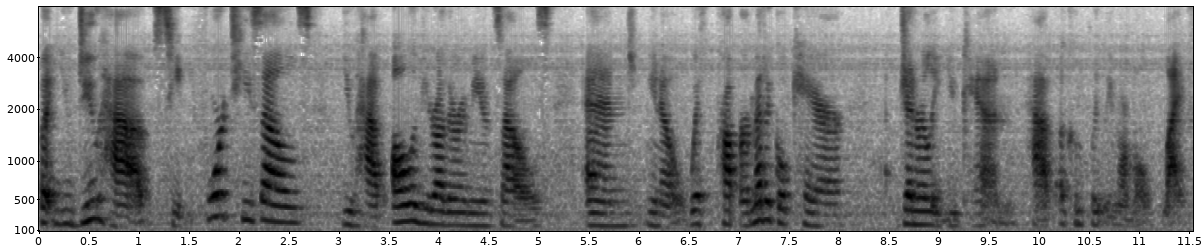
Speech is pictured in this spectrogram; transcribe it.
But you do have CD4 T cells, you have all of your other immune cells, and you know with proper medical care generally you can have a completely normal life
